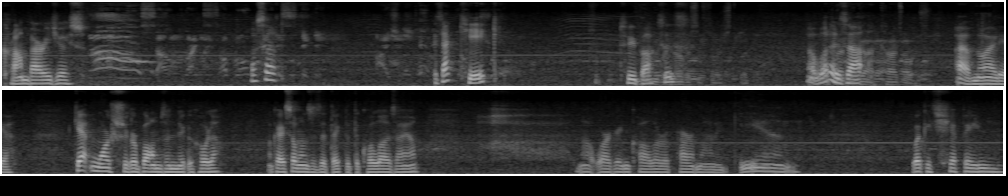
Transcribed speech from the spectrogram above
Cranberry juice. What's that? Is that cake? Two boxes. Oh, what is that? I have no idea. Get more sugar bombs and Nuka Cola. Okay, someone's as addicted to cola as I am. Not working, caller repairman again. Wicked shipping.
